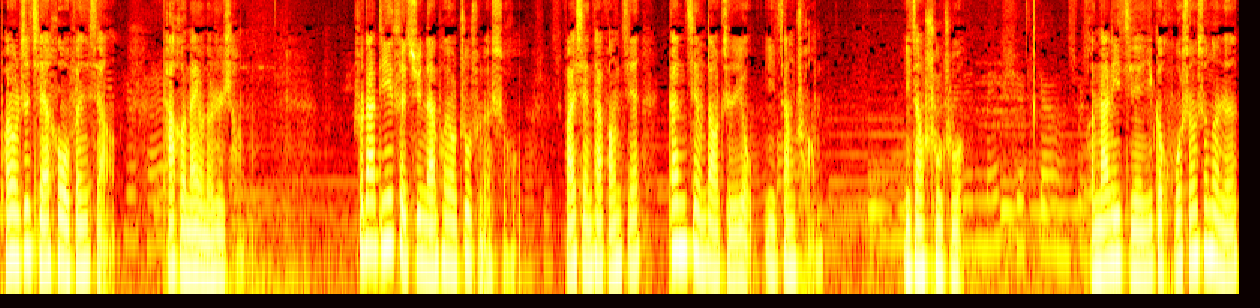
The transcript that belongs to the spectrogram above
朋友之前和我分享她和男友的日常。说她第一次去男朋友住处的时候，发现他房间干净到只有一张床、一张书桌，很难理解一个活生生的人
